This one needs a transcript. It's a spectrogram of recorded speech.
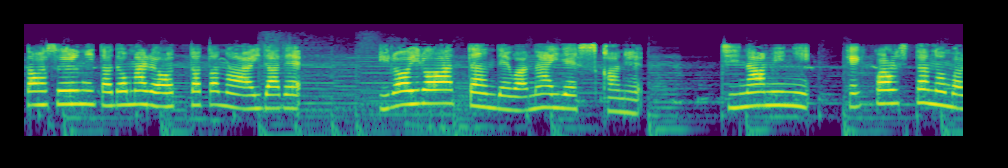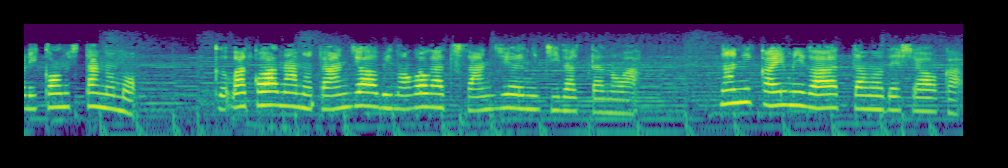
当するにとどまる夫との間で、いろいろあったんではないですかね。ちなみに、結婚したのも離婚したのも、クワコアナの誕生日の5月30日だったのは、何か意味があったのでしょうか。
